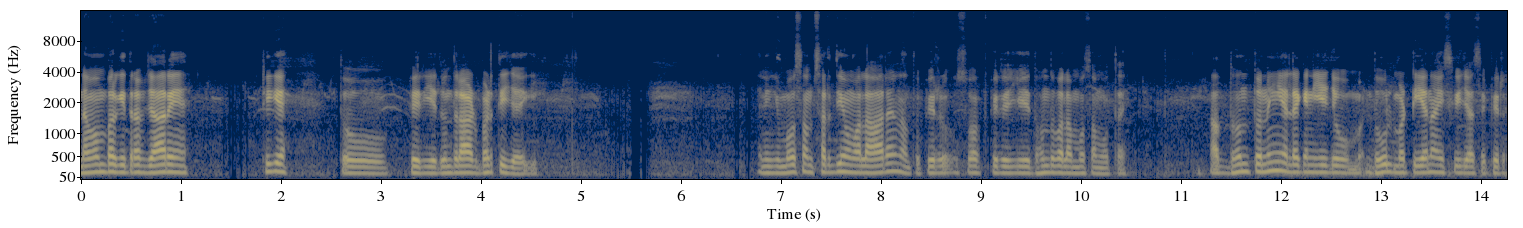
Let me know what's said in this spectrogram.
नवंबर की तरफ़ जा रहे हैं, ठीक है? तो फिर ये धुंधलाहट बढ़ती जाएगी। यानी कि मौसम सर्दियों वाला आ रहा है ना तो फिर उस वक्त फिर ये धुंध वाला मौसम होता है। अब धुंध तो नहीं है, लेकिन ये जो धूल मट्टी है ना, इसकी वजह से फिर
